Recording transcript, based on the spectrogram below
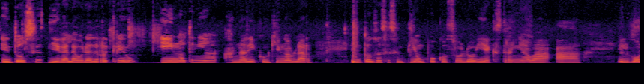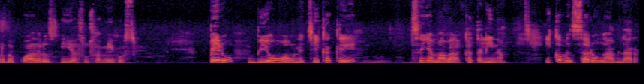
Entonces llega la hora de recreo y no tenía a nadie con quien hablar, entonces se sentía un poco solo y extrañaba a el gordo Cuadros y a sus amigos pero vio a una chica que se llamaba Catalina y comenzaron a hablar.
